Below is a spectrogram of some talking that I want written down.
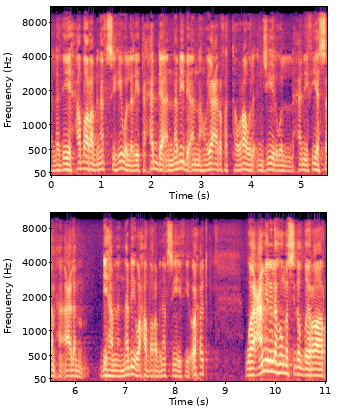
الذي حضر بنفسه والذي تحدى النبي بأنه يعرف التوراة والإنجيل والحنيفية السمحة أعلم بها من النبي وحضر بنفسه في أحد وعمل له مسجد الضرار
